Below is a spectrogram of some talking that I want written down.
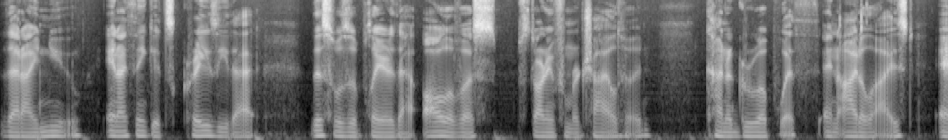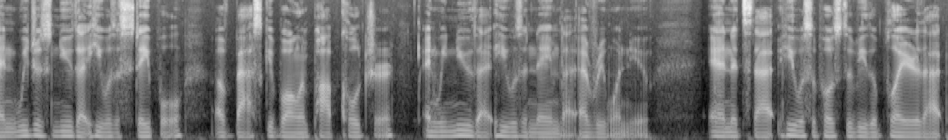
that I knew. And I think it's crazy that this was a player that all of us starting from our childhood kind of grew up with and idolized and we just knew that he was a staple of basketball and pop culture and we knew that he was a name that everyone knew. And it's that he was supposed to be the player that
